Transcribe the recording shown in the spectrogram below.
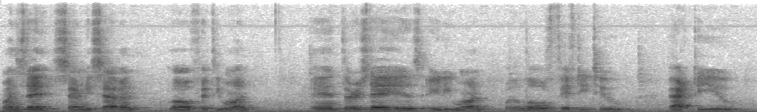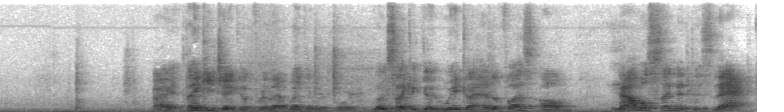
Wednesday, 77, low of 51. And Thursday is 81 with a low of 52. back to you. All right, thank you, Jacob, for that weather report. Looks like a good week ahead of us. Um, now we'll send it to Zach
